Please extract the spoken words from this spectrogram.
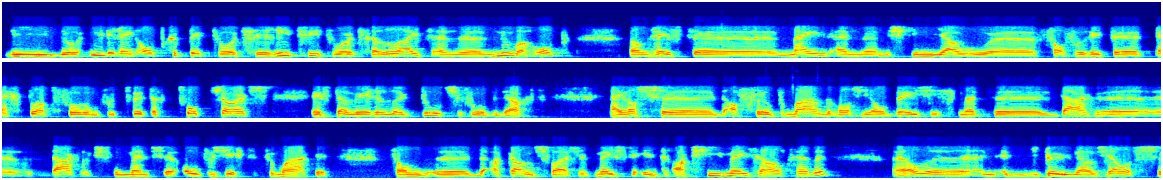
die door iedereen opgepikt wordt, geretweet wordt, geliked en noem maar op. Dan heeft eh, mijn en eh, misschien jouw eh, favoriete techplatform voor Twitter, Twopcharts, heeft daar weer een leuk toeltje voor bedacht. Hij was de afgelopen maanden was hij al bezig met dag- dagelijks voor mensen overzichten te maken van de accounts waar ze het meeste interactie mee gehad hebben. Wel, en, en die kun je nou zelfs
